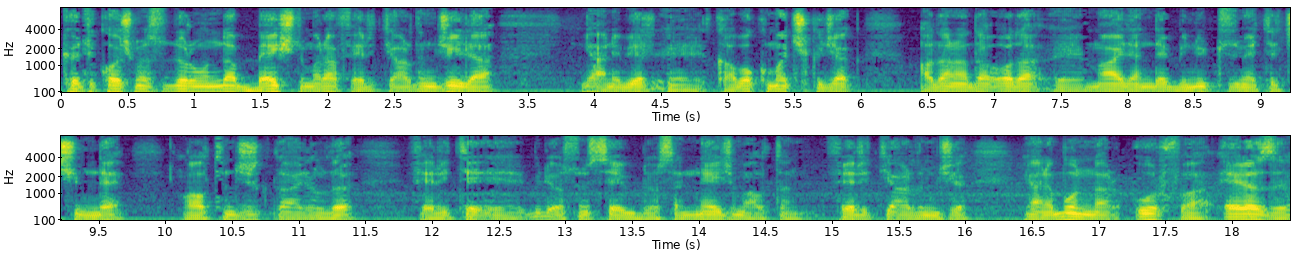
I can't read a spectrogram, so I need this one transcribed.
kötü koşması durumunda 5 numara Ferit Yardımcı'yla yani bir e, kaba kuma çıkacak. Adana'da o da e, Maiden'de 1300 metre çimde altıncılıkla ayrıldı. Ferit'i e, biliyorsunuz sevgili olsa Necmi Altın, Ferit Yardımcı yani bunlar Urfa, Elazığ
